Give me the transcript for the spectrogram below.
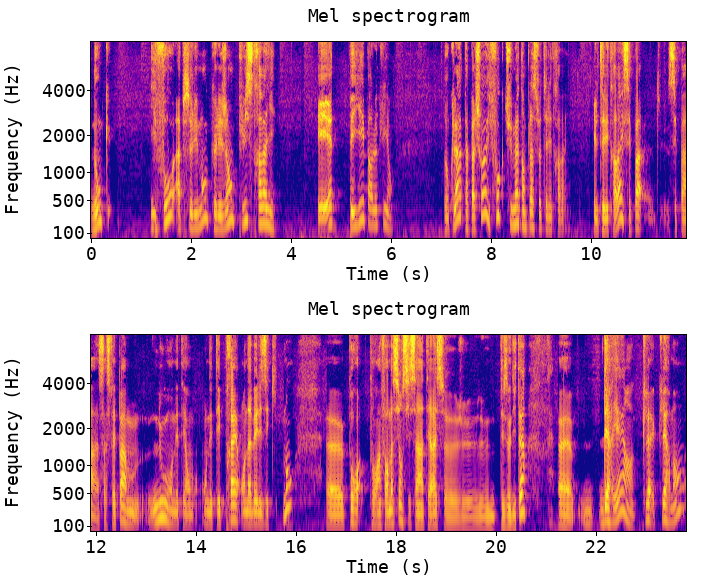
Donc il faut absolument que les gens puissent travailler et être payés par le client. Donc là, t'as pas le choix, il faut que tu mettes en place le télétravail. Et le télétravail, c'est pas, c'est pas, ça se fait pas. Nous, on était, en- on était prêts, on avait les équipements. Euh, pour pour information, si ça intéresse euh, tes auditeurs, euh, derrière, cla- clairement,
